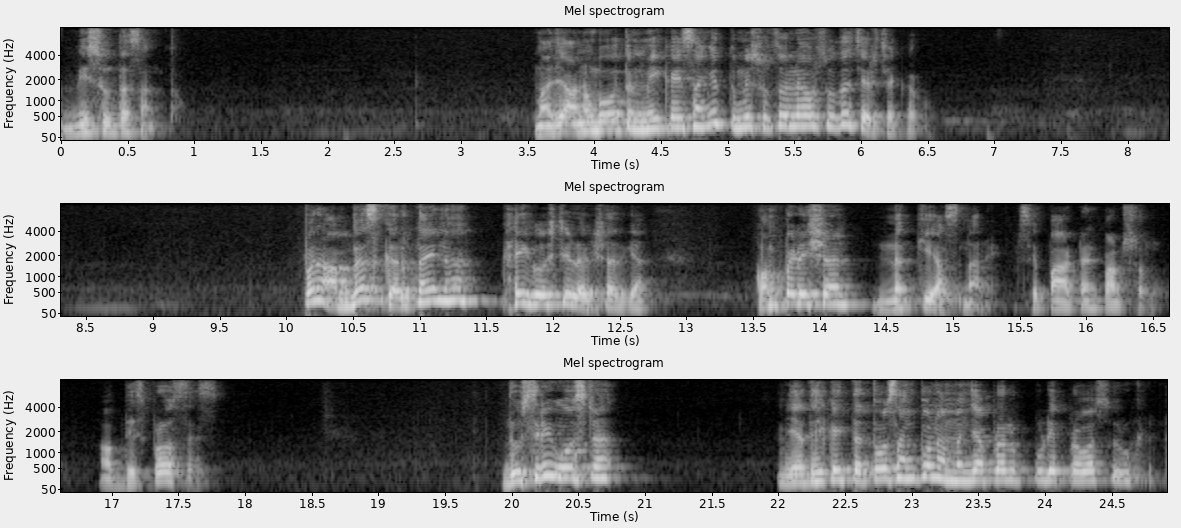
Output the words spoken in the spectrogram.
मी सुद्धा सांगतो. माझ्या अनुभवातून मी काही सांगेन तुम्ही सुचवल्यावर सुद्धा चर्चा करू. पण अभ्यास करताय ना काही गोष्टी लक्षात घ्या. कॉम्पिटिशन नक्की असणार आहे. It's a part and parcel of this process दुसरी गोष्ट म्हणजे आता हे काही तत्व सांगतो ना म्हणजे आपल्याला पुढे प्रवास सुरू करता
